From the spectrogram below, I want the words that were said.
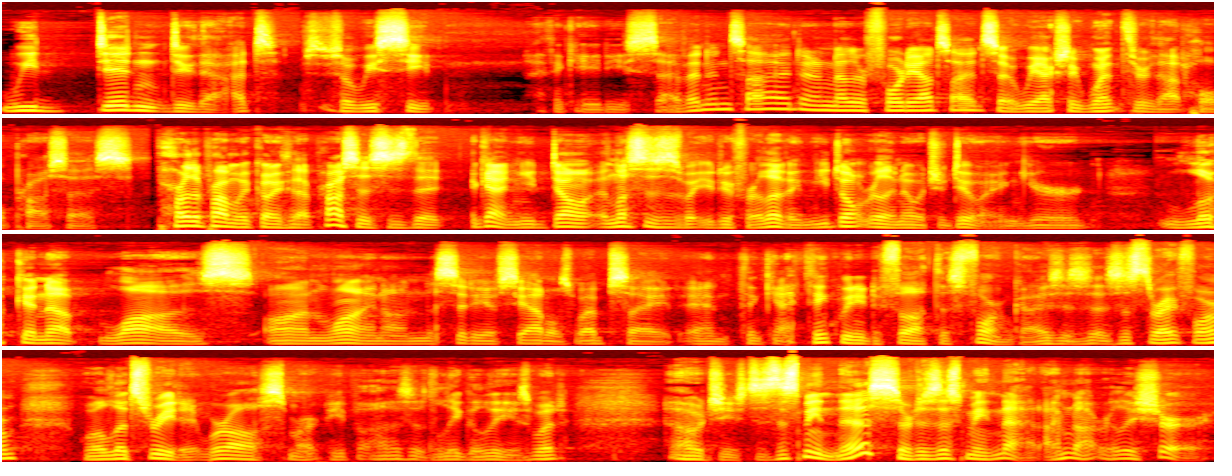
We didn't do that. So we seat, I think, 87 inside and another 40 outside. So we actually went through that whole process. Part of the problem with going through that process is that, again, you don't, unless this is what you do for a living, you don't really know what you're doing. You're looking up laws online on the city of Seattle's website and thinking, I think we need to fill out this form, guys. Is, is this the right form? Well, let's read it. We're all smart people. Oh, this is legalese. What? Oh, geez. Does this mean this or does this mean that? I'm not really sure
